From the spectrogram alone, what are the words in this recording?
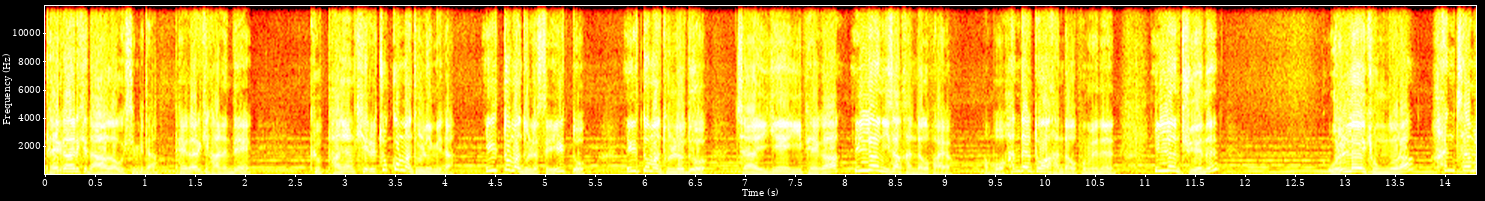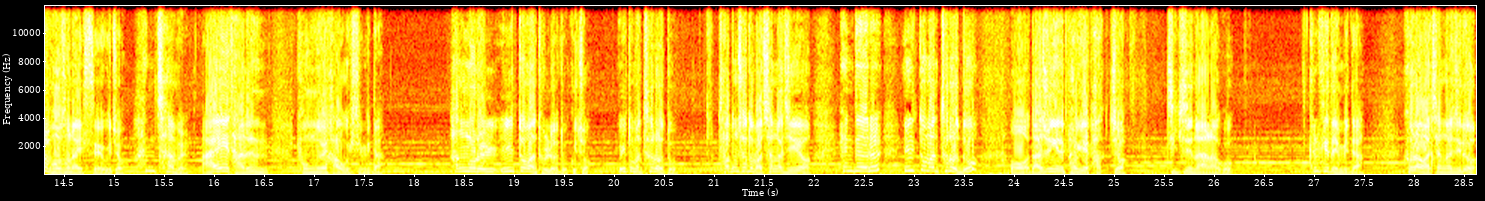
배가 이렇게 나아가고 있습니다. 배가 이렇게 가는데 그 방향키를 조금만 돌립니다. 1도만 돌렸어요. 1도. 1도만 돌려도 자, 이게 이 배가 1년 이상 간다고 봐요. 뭐 한 달 동안 간다고 보면은 1년 뒤에는 원래의 경로랑 한참을 벗어나 있어요. 그죠? 한참을. 아예 다른 경로에 가고 있습니다. 항로를 1도만 돌려도 그죠? 1도만 틀어도 자동차도 마찬가지예요. 핸들을 1도만 틀어도 어 나중에는 벽에 박죠. 직진을 안 하고 그렇게 됩니다. 그와 마찬가지로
